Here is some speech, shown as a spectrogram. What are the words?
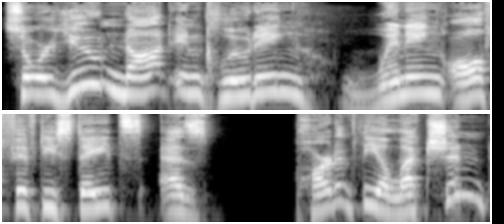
So are you not including winning all 50 states as part of the election?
